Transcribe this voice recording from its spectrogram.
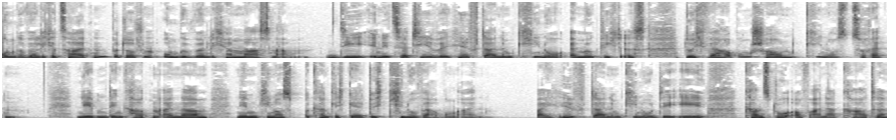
Ungewöhnliche Zeiten bedürfen ungewöhnlicher Maßnahmen. Die Initiative Hilf deinem Kino ermöglicht es, durch Werbung schauen, Kinos zu retten. Neben den Karteneinnahmen nehmen Kinos bekanntlich Geld durch Kinowerbung ein. Bei hilfdeinemkino.de kannst du auf einer Karte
